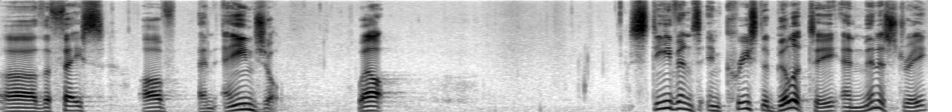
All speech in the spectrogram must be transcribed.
uh, the face of an angel. Well, Stephen's increased ability and ministry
